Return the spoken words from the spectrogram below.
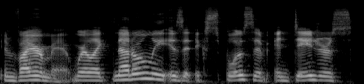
environment where like not only is it explosive and dangerous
